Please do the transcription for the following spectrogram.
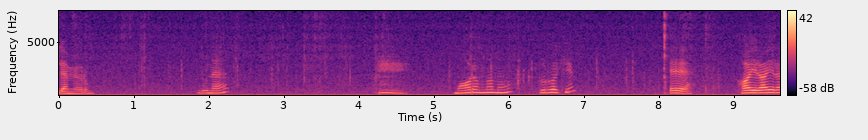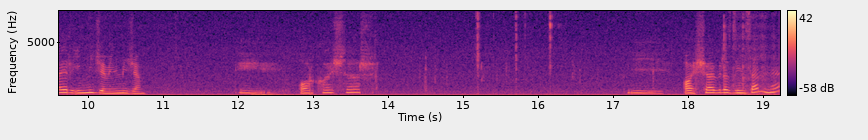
Bilemiyorum. Bu ne? Mağara mı lan o? Dur bakayım. E. Hayır hayır hayır inmeyeceğim inmeyeceğim. Arkadaşlar. Aşağı biraz insem mi?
